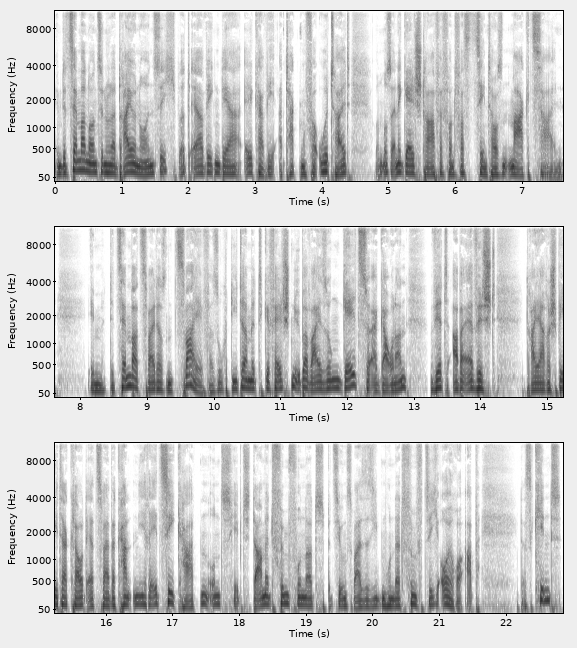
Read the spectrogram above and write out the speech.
Im Dezember 1993 wird er wegen der Lkw-Attacken verurteilt und muss eine Geldstrafe von fast 10.000 Mark zahlen. Im Dezember 2002 versucht Dieter mit gefälschten Überweisungen Geld zu ergaunern, wird aber erwischt. Drei Jahre später klaut er zwei Bekannten ihre EC-Karten und hebt damit 500 bzw. 750 Euro ab. Das Kind,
